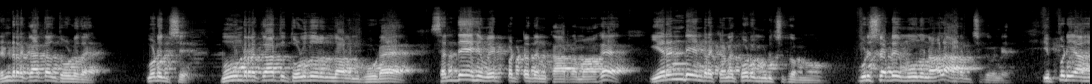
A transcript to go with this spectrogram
ரெண்டரை காத்தான் தொழுத. முடிஞ்சு மூன்றரை காத்து தொழுது இருந்தாலும் கூட சந்தேகம் ஏற்பட்டதன் காரணமாக இரண்டு என்ற கணக்கோடு முடிச்சுக்கணும். முடிச்சுட்டு அப்படியே மூணு நாள் ஆரம்பிச்சுக்க வேண்டியது. இப்படியாக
